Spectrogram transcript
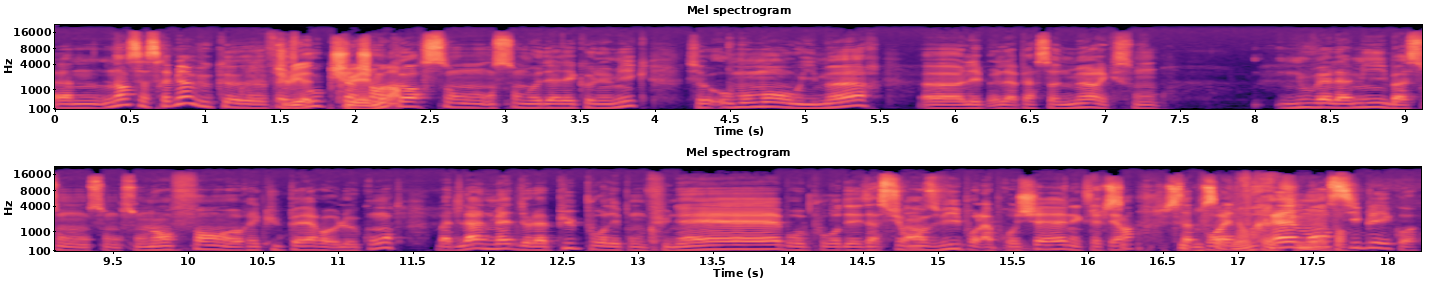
Euh, non, ça serait bien vu que Tu lui as- Facebook tu cherche encore son, son modèle économique. Au moment où il meurt, euh, les- la personne meurt et que son nouvel ami, bah, son, son, son enfant euh, récupère euh, le compte, bah, de là de mettre de la pub pour des pompes funèbres, pour des assurances vie pour la prochaine, etc. sais- tu sais ça pourrait être vraiment ciblé, quoi.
